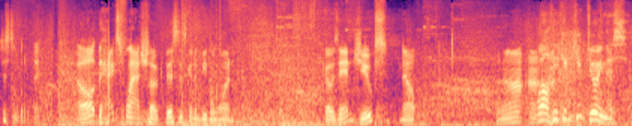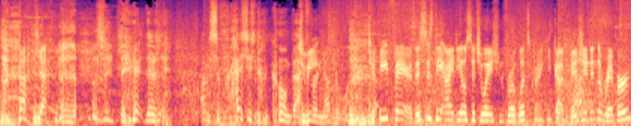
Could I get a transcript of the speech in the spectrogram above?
Just a little bit. Oh, the Hex Flash hook. This is going to be the one. Goes in. Jukes. No. Uh-uh. well, he can keep doing this. yeah. There- there's, I'm surprised he's not going back To be- for another one. to be fair, this is the ideal situation for a Blitzcrank. You've got vision in the river.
